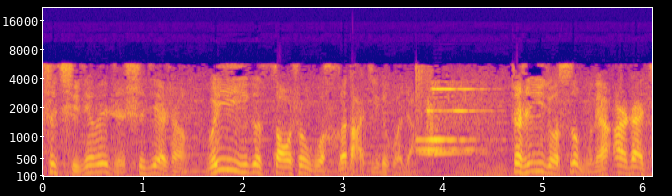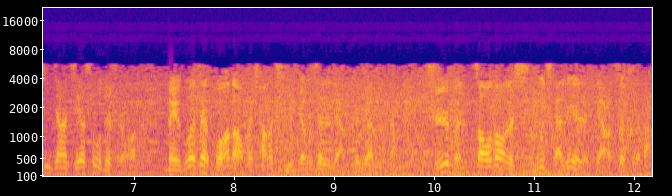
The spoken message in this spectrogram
是迄今为止世界上唯一一个遭受过核打击的国家。这是一九四五年二战即将结束的时候，美国在广岛和长崎扔下了两颗原子弹，使日本遭到了史无前例的两次核打。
